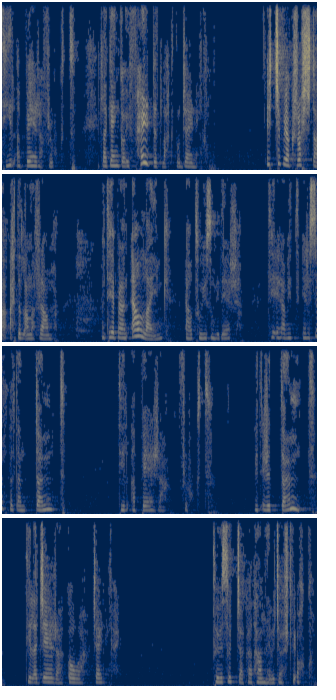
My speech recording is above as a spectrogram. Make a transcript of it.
til å bære frukt, til å genga i ferdet lagt og gjerning. Ikke for å krøsta et eller annet fram, men det er bare en avleiing av tog som vi der. Det er, vi er simpelt en dømt til å bære frukt. Vi er dømt til å gjøre gode gjerninger tog vi suttja hva han hever gjørst vi okkom.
